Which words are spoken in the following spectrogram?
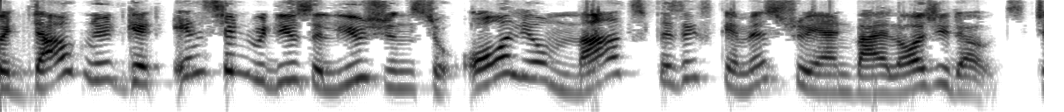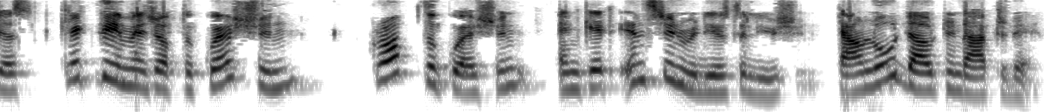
With Doubtnut, get instant video solutions to all your maths, physics, chemistry, and biology doubts. Just click the image of the question, crop the question, and get instant video solution. Download Doubtnut app today.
